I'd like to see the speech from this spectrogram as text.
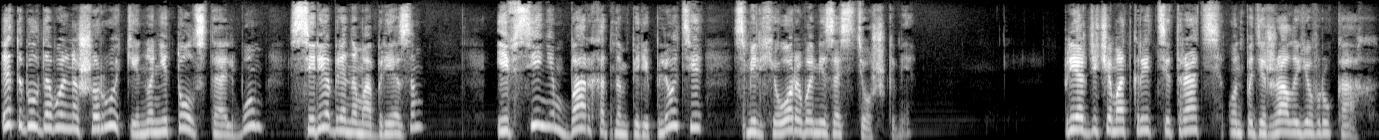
Это был довольно широкий, но не толстый альбом с серебряным обрезом и в синем бархатном переплете с мельхиоровыми застежками. Прежде чем открыть тетрадь, он подержал ее в руках.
